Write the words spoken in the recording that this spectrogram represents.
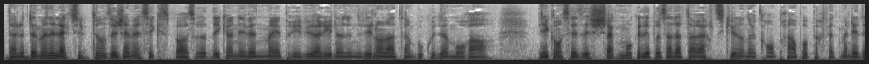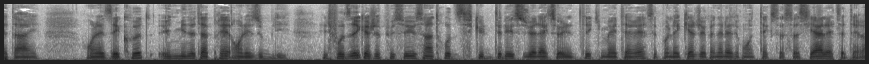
Dans le domaine de l'actualité, on ne sait jamais ce qui se passera. Dès qu'un événement est prévu arrive dans une ville, on entend beaucoup de mots rares. Bien qu'on saisisse chaque mot que les présentateurs articulent, on ne comprend pas parfaitement les détails. On les écoute, une minute après, on les oublie. Il faut dire que je peux suivre sans trop de difficulté les sujets d'actualité qui m'intéressent et pour lesquels je connais le contexte social, etc.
